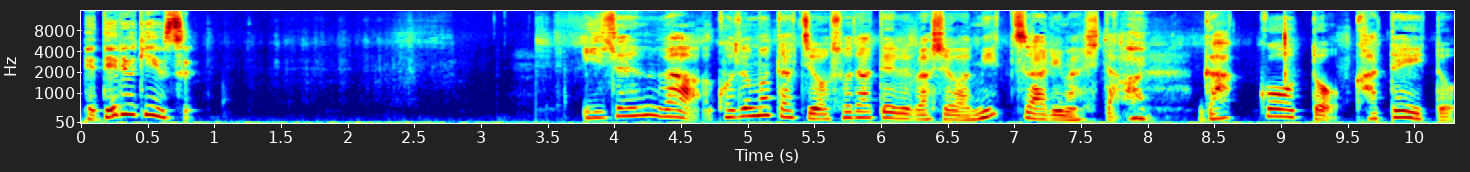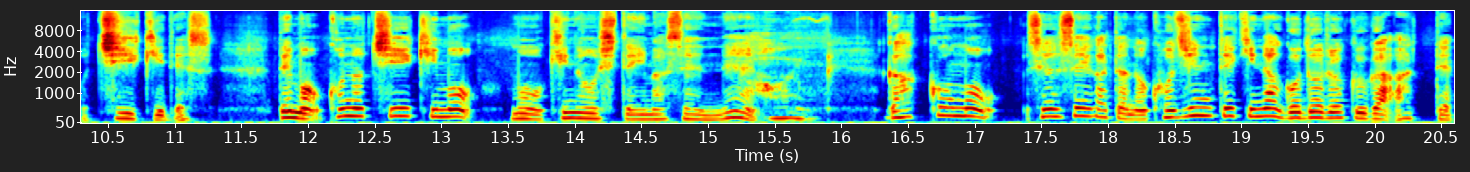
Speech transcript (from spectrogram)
ペテルギウス以前は子どもたちを育てる場所は3つありました、はい、学校と家庭と地域ですでもこの地域ももう機能していませんね、はい、学校も先生方の個人的なご努力があって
